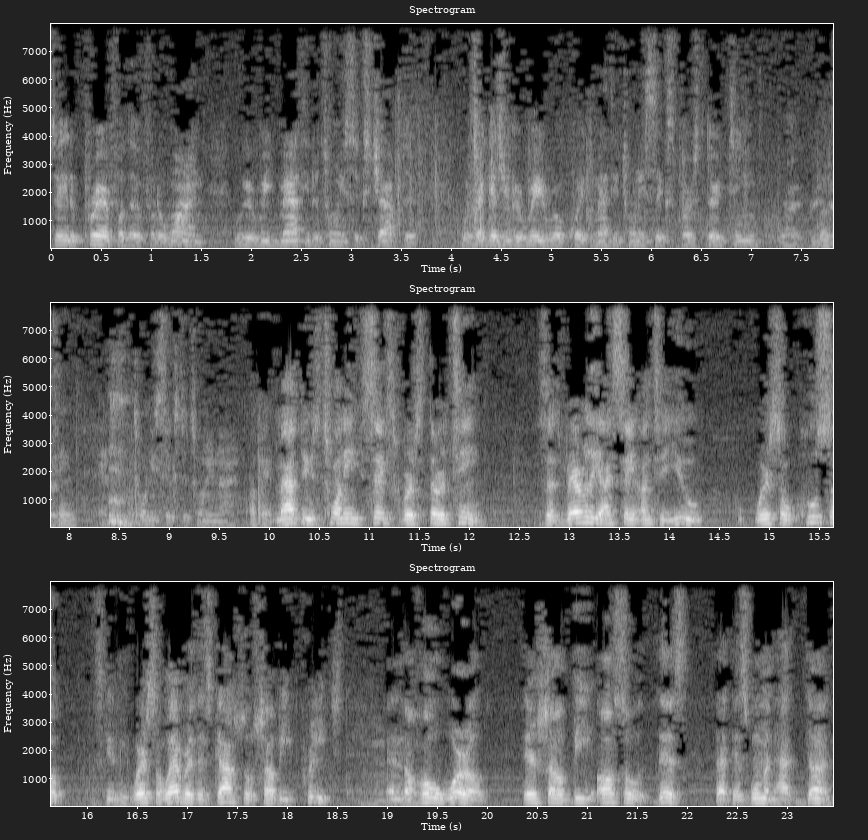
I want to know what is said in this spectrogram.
say the prayer for the for the wine, we would read Matthew the 26th chapter, which I guess you could read real quick. Matthew 26 verse 13 Right, read that. 13. and 26 to 29. Okay, Matthew 26, verse 13. It says, Verily I say unto you, whereso, whoso, excuse me, wheresoever this gospel shall be preached mm-hmm. in the whole world, there shall be also this that this woman hath done.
